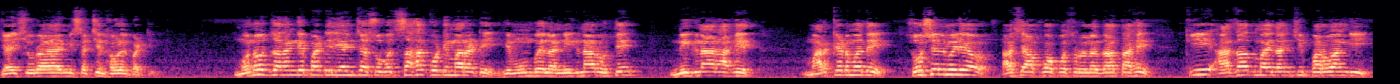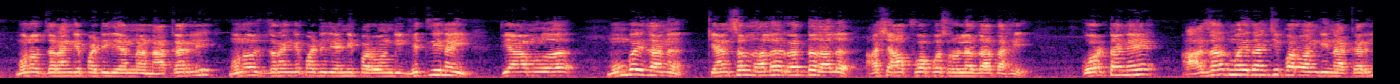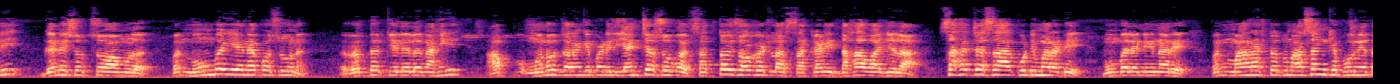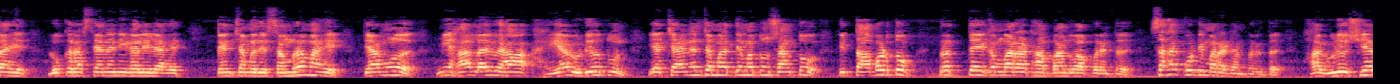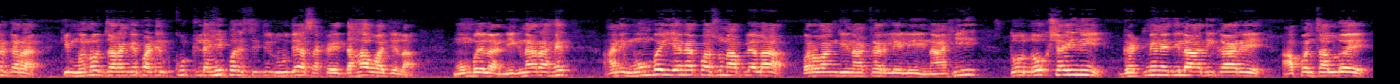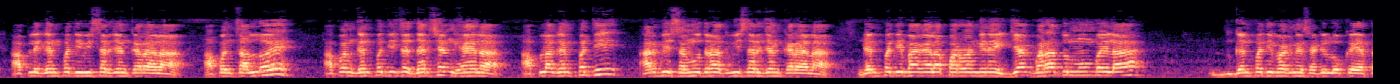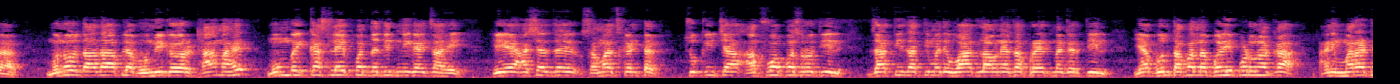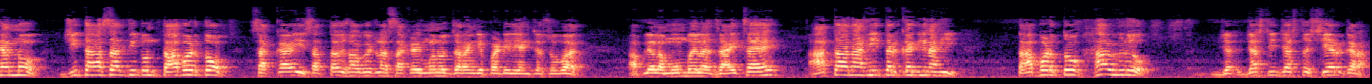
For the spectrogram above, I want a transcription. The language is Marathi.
जय शिवराय मी सचिन हवळे पाटील. मनोज जरांगे पाटील यांच्यासोबत सहा कोटी मराठे हे मुंबईला निघणार होते. निघणार आहेत. मार्केटमध्ये सोशल मीडियावर अशा अफवा पसरवल्या जात आहेत की आझाद मैदानची परवानगी मनोज जरांगे पाटील यांना नाकारली. मनोज जरांगे पाटील यांनी परवानगी घेतली नाही. त्यामुळं मुंबई जाणं कॅन्सल झालं रद्द झालं अशा अफवा पसरवल्या जात आहे कोर्टाने आझाद मैदानची परवानगी नाकारली गणेशोत्सवामुळं. पण मुंबई येण्यापासून रद्द केलेलं नाही. आप मनोज जरांगे पाटील यांच्यासोबत सत्तावीस ऑगस्टला सकाळी दहा वाजेला सहाच्या सहा कोटी मराठी मुंबईला निघणार. आहे पण महाराष्ट्रातून असंख्य फोन येत आहेत. लोक रस्त्याने निघालेले आहेत. त्यांच्यामध्ये संभ्रम आहे. त्यामुळं मी हा लाईव्ह हा या व्हिडिओतून या चॅनलच्या माध्यमातून सांगतो की ताबडतोब प्रत्येक मराठा बांधवापर्यंत सहा कोटी मराठ्यांपर्यंत हा व्हिडिओ शेअर करा की मनोज जरांगे पाटील कुठल्याही परिस्थितीत उद्या सकाळी दहा वाजेला मुंबईला निघणार आहेत. आणि मुंबई येण्यापासून आपल्याला परवानगी नाकारलेली नाही. तो लोकशाहीने घटनेने दिला अधिकार आहे. आपण चाललोय आपले गणपती विसर्जन करायला. आपण चाललोय. आपण गणपतीचं दर्शन घ्यायला आपला गणपती अरबी समुद्रात विसर्जन करायला. गणपती बघायला परवानगी नाही. जगभरातून मुंबईला गणपती बघण्यासाठी लोक येतात. मनोज दादा आपल्या भूमिकेवर ठाम आहेत. मुंबई कसल्याही पद्धतीत निघायचं आहे. हे अशा जे समाजकंटक चुकीच्या अफवा पसरवतील जाती जातीमध्ये वाद लावण्याचा प्रयत्न करतील. या भूलतापांना बळी पडू नका. आणि मराठ्यांनो जिथं असाल तिथून ताबडतोब सकाळी सत्तावीस ऑगस्टला सकाळी मनोज जरांगे पाटील यांच्यासोबत आपल्याला मुंबईला जायचं आहे. आता नाही तर कधी नाही. ताबडतोब हा व्हिडिओ जास्तीत जास्त शेअर करा.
